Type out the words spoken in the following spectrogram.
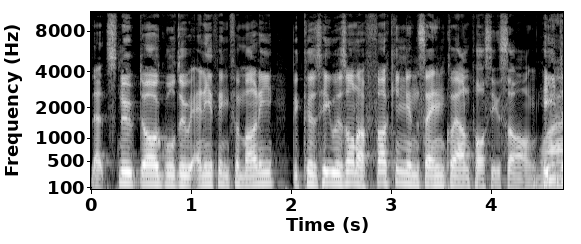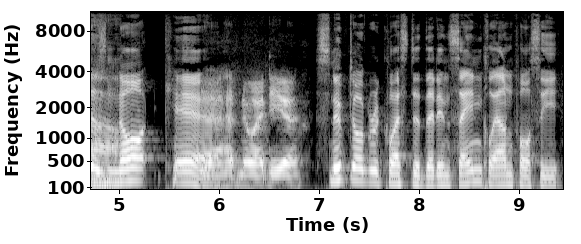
that Snoop Dogg will do anything for money? Because he was on a fucking Insane Clown Posse song. He does not care. Yeah, I had no idea. Snoop Dogg requested that Insane Clown Posse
